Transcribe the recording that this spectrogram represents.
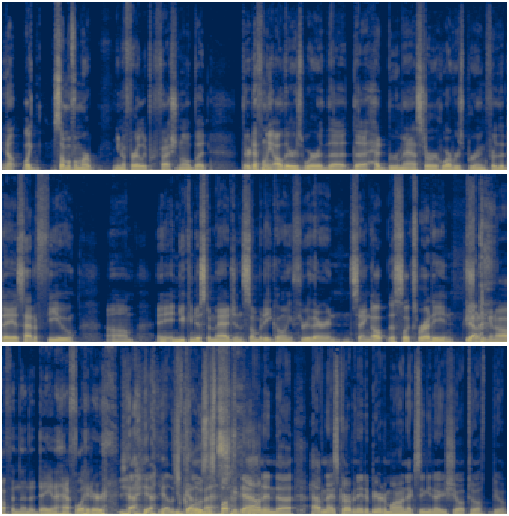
you know, like some of them are you know fairly professional, but there are definitely others where the the head brewmaster or whoever's brewing for the day has had a few Um, and, and you can just imagine somebody going through there and saying, "Oh, this looks ready," and Yeah. shutting it off, and then a day and a half later, Yeah, yeah, yeah. Let's You've got a close this puppy down and uh, have a nice carbonated beer tomorrow. Next thing you know, you show up to a, to a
